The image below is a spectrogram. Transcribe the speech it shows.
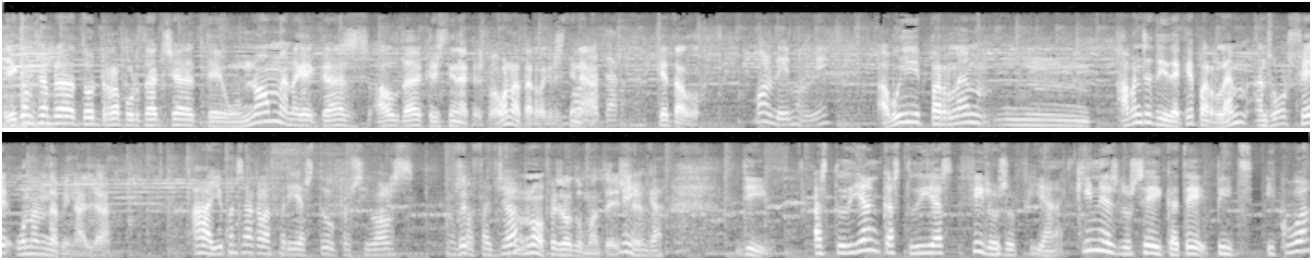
I com sempre, tot reportatge té un nom, en aquest cas el de Cristina Crespo. Bona tarda, Cristina. Bona tarda. Què tal? Molt bé, molt bé. Avui parlem... mm, Abans de dir de què parlem, ens vols fer una endevinalla. Ah, jo pensava que la faries tu, però si vols, doncs la faig jo. No, fes-la tu mateixa. Vinga. Diu, estudiant que estudies filosofia, quin és l'ocell que té pits i cua?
